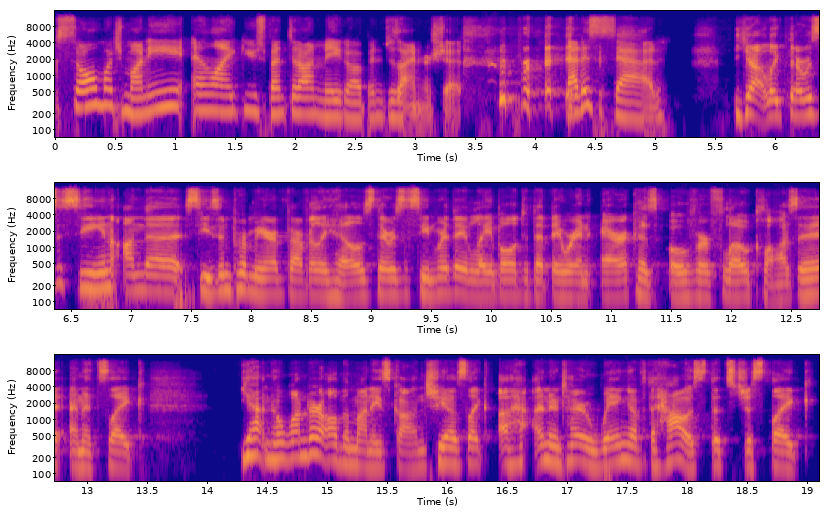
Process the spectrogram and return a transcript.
so much money, and like you spent it on makeup and designer shit. right. That is sad. Yeah, like there was a scene on the season premiere of Beverly Hills. There was a scene where they labeled that they were in Erika's overflow closet. And it's like, yeah, no wonder all the money's gone. She has like a, an entire wing of the house that's just like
